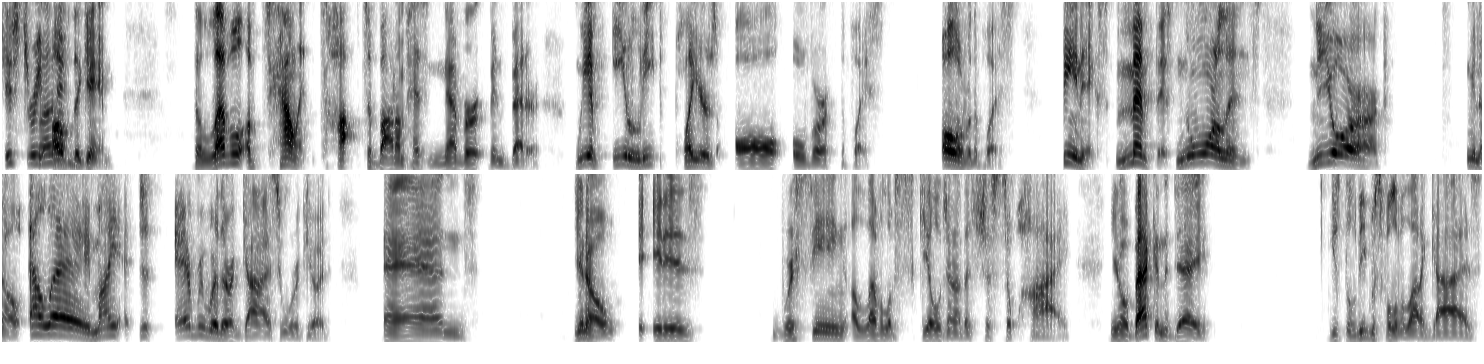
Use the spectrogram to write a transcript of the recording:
history Well of the game. The level of talent, top to bottom, has never been better. We have elite players all over the place, all over the place. Phoenix, Memphis, New Orleans, New York, you know, LA, my just everywhere there are guys who are good. And you know, it, it is we're seeing a level of skill, Jenna, that's just so high. You know, back in the day, the league was full of a lot of guys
